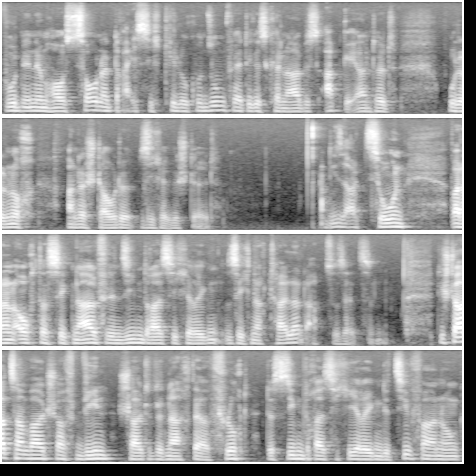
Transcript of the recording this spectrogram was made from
wurden in dem Haus 230 Kilo konsumfertiges Cannabis abgeerntet oder noch an der Staude sichergestellt. Diese Aktion war dann auch das Signal für den 37-Jährigen, sich nach Thailand abzusetzen. Die Staatsanwaltschaft Wien schaltete nach der Flucht des 37-Jährigen die Zielfahndung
